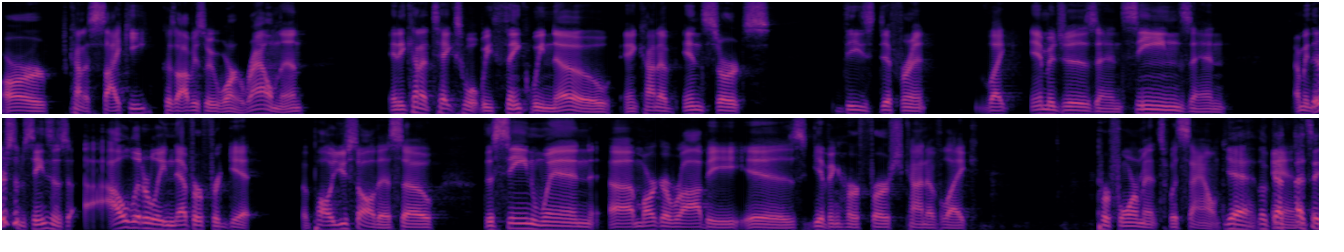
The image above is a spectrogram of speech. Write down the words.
our kind of psyche because obviously we weren't around then. And he kind of takes what we think we know and kind of inserts these different like images and scenes and i mean there's some scenes i'll literally never forget. But paul you saw this so the scene when uh, margot robbie is giving her first kind of like performance with sound yeah look that, that's a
